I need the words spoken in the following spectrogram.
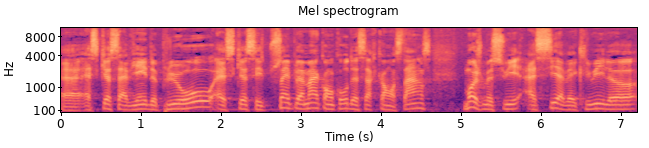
Euh, est-ce que ça vient de plus haut? Est-ce que c'est tout simplement un concours de circonstances? Moi, je me suis assis avec lui là,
